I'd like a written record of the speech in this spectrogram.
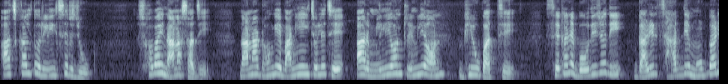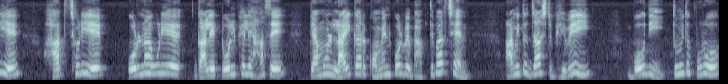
আজকাল তো রিলসের যুগ। সবাই নানা সাজে। নানা ঢঙ্গে বানিয়েই চলেছে আর মিলিয়ন ট্রিলিয়ন ভিউ পাচ্ছে। সেখানে বৌদি যদি গাড়ির ছাদ দিয়ে মুখ বাড়িয়ে, হাত ছড়িয়ে, ওড়না উড়িয়ে, গালে টোল ফেলে হাসে, কেমন লাইক আর কমেন্ট পড়বে ভাবতে পারছেন? আমি তো জাস্ট ভেবেই, বৌদি তুমি তো পুরো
